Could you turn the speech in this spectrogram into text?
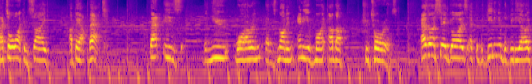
That's all I can say about that. That is the new wiring that is not in any of my other tutorials. As I said guys at the beginning of the video,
